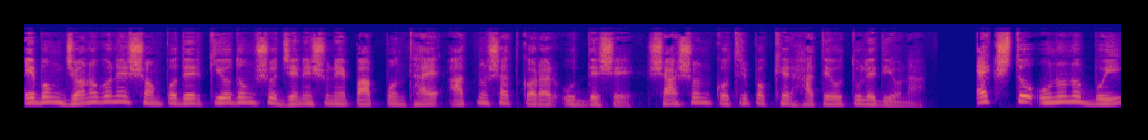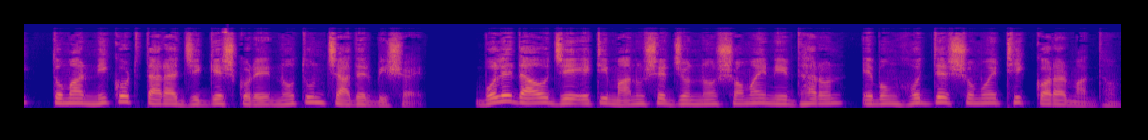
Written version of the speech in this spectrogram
এবং জনগণের সম্পদের কিয়দংশ জেনে শুনে পাপপন্থায় আত্মসাত করার উদ্দেশ্যে শাসন কর্তৃপক্ষের হাতেও তুলে দিও না। একশত উননব্বই, তোমার নিকট তারা জিজ্ঞেস করে নতুন চাঁদের বিষয়। বলে দাও যে এটি মানুষের জন্য সময় নির্ধারণ এবং হদ্যের সময় ঠিক করার মাধ্যম।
